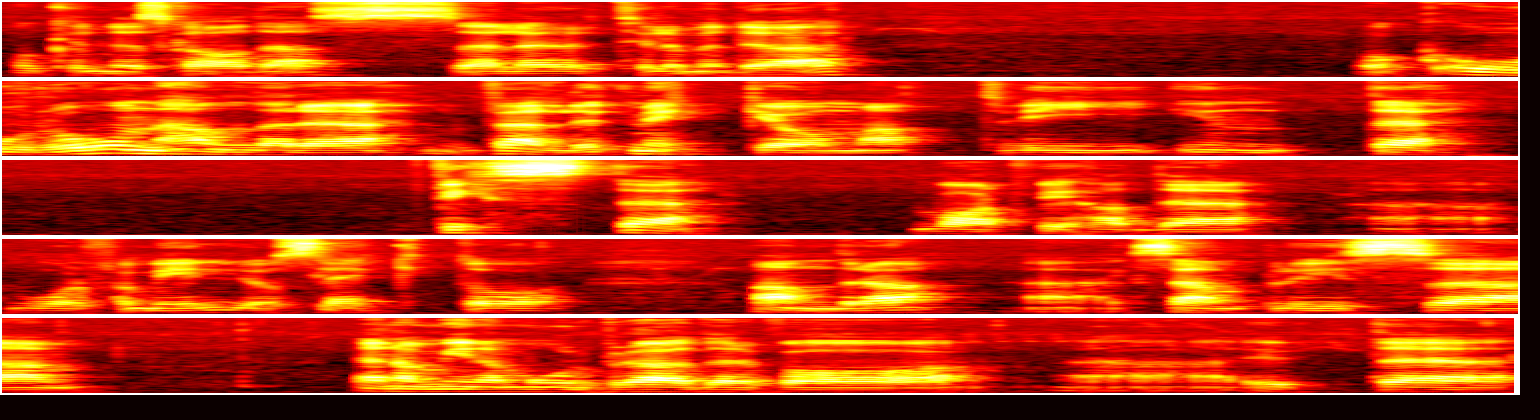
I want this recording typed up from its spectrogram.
och kunde skadas eller till och med dö. Och oron handlade väldigt mycket om att vi inte visste vart vi hade vår familj och släkt och andra. Eh, exempelvis eh, en av mina morbröder var eh, ute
